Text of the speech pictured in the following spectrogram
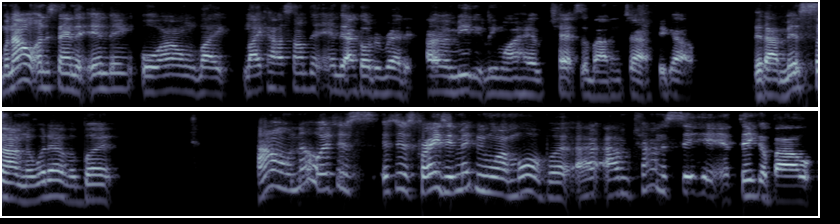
when I don't understand the ending or I don't like like how something ended, I go to Reddit. I immediately want to have chats about it and try to figure out did I miss something or whatever. But I don't know. It's just it's just crazy. It makes me want more. But I, I'm trying to sit here and think about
